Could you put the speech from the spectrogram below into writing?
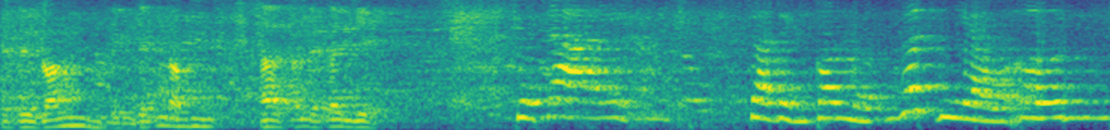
từ từ con bình tĩnh con à, con được ơn gì? Thưa cha gia đình con được rất nhiều ơn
